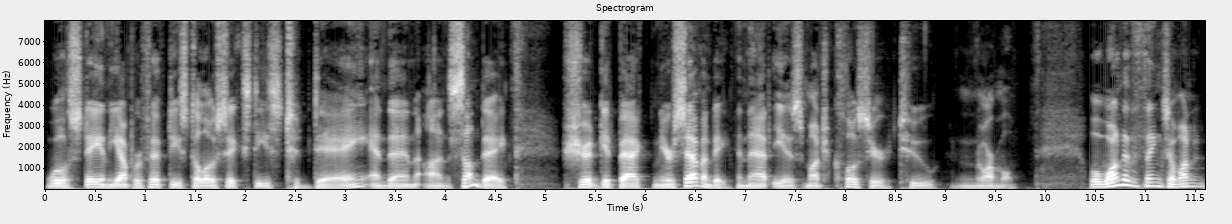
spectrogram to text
We'll stay in the upper 50s to low 60s today, and then on Sunday should get back near 70, and that is much closer to normal. Well, one of the things I wanted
